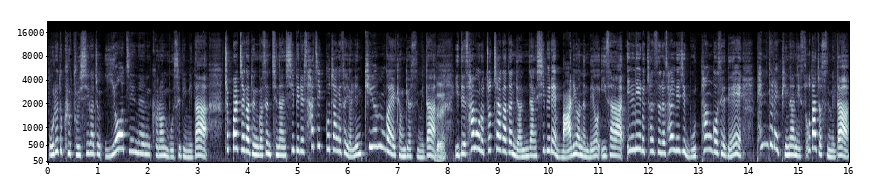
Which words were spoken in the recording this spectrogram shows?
올해도 그 불씨가 좀 이어지는 그런 모습입니다. 촉발제가 된 것은 지난 11일 사직구장에서 열린 키움과의 경기였습니다. 네. 2대 3으로 쫓아가던 연장 11회 말이었는데요. 이사 1, 2루 찬스를 살리지 못한 것에 대해 팬들의 비난이 쏟아졌습니다.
